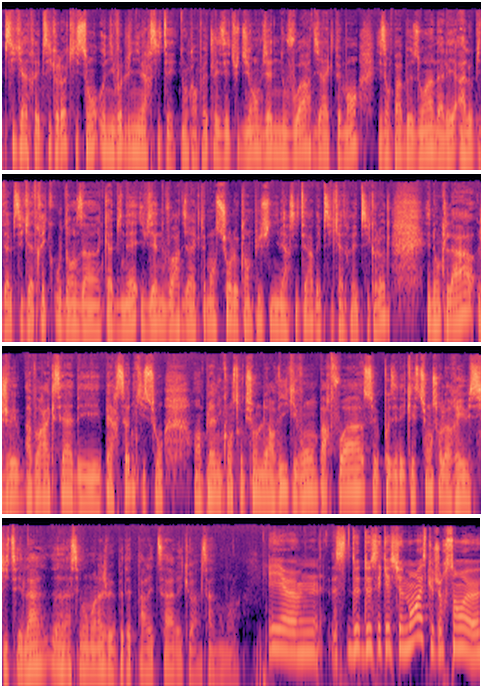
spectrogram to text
psychiatres et les psychologues qui sont au niveau de l'université. Donc en fait, les étudiants viennent nous voir directement. Ils n'ont pas besoin d'aller à l'hôpital psychiatrique ou dans un cabinet. Ils viennent voir directement sur le campus universitaire des psychiatres et des psychologues. Et donc là, je vais avoir accès à des personnes qui sont en pleine construction de leur vie, qui vont parfois se poser des questions sur leur réussite. Et là, à ces moments-là, je vais peut-être parler de ça avec eux à ce moment-là. Et euh, de, ces questionnements, est-ce que tu ressens euh,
